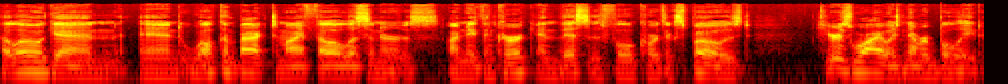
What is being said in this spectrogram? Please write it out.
Hello again, and welcome back to my fellow listeners. I'm Nathan Kirk, and this is Full Chords Exposed. Here's why I was never bullied.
